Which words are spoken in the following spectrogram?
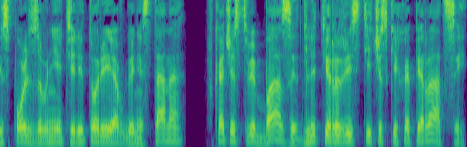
использования территории Афганистана в качестве базы для террористических операций,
